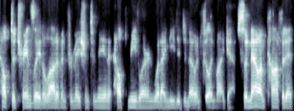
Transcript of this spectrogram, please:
help to translate a lot of information to me and it helped me learn what I needed to know and fill in my gaps. So now I'm confident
